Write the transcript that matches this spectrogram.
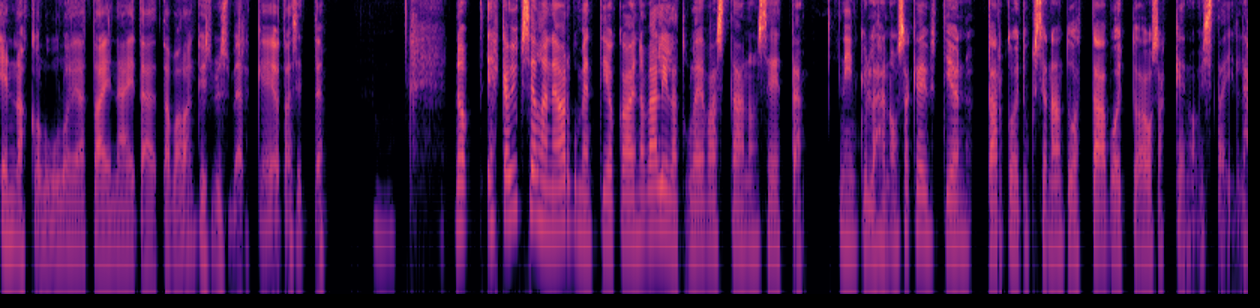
ennakkoluuloja tai näitä tavallaan kysymysmerkkejä, joita sitten... Mm. No ehkä yksi sellainen argumentti, joka aina välillä tulee vastaan, on se, että niin kyllähän osakeyhtiön tarkoituksena on tuottaa voittoa osakkeenomistajille.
